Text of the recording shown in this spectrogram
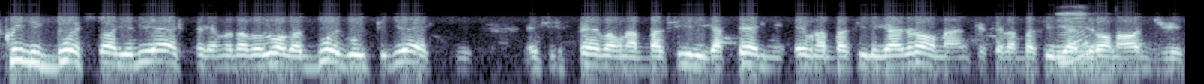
Quindi due storie diverse che hanno dato luogo a due culti diversi, esisteva una basilica a Terni e una basilica a Roma, anche se la basilica mm. di Roma oggi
